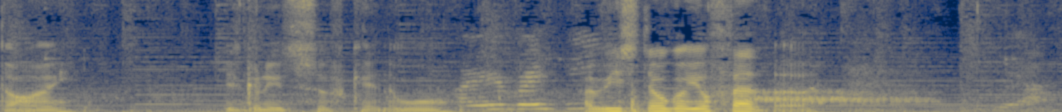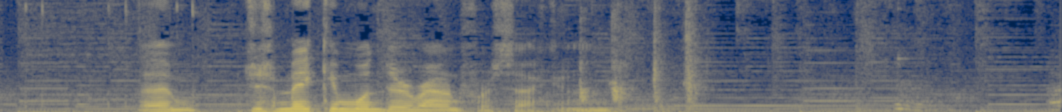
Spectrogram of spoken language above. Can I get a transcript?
die. He's gonna suffocate in the wall. Are you ready? Have you still got your feather? Yeah. Um, just make him wander around for a second. I,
